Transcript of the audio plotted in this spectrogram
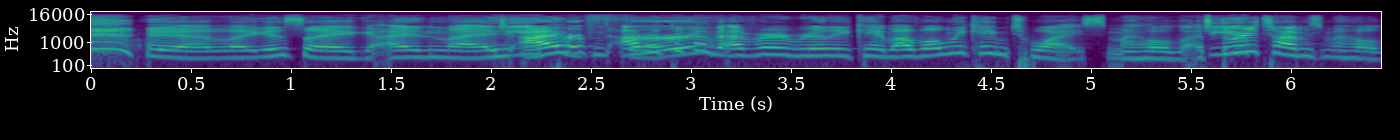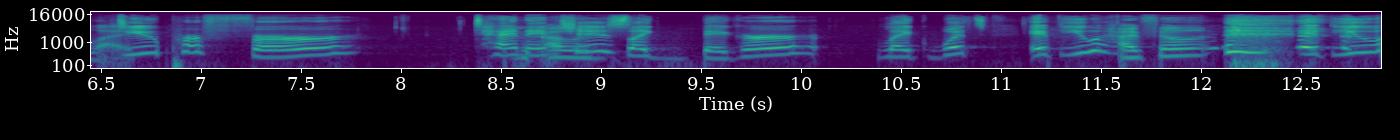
yeah, like it's like and like Do you I I don't think I've ever really came. I've only came twice my whole life. Do you- Three times my whole life. Do you prefer 10 I would- inches like bigger? Like what's if you I feel if you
